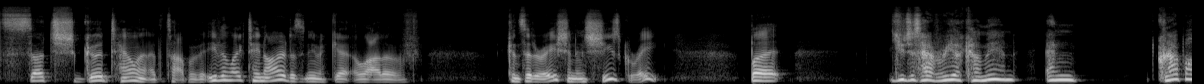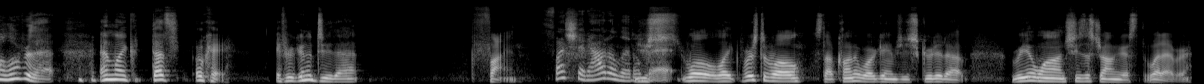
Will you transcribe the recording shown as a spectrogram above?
such good talent at the top of it. Even like Taynara doesn't even get a lot of consideration and she's great. But you just have Rhea come in and crap all over that. and like that's okay. If you're gonna do that, fine. Flush it out a little You bit. sh- well, like first of all, stop calling it war games. You screwed it up. Rhea won. She's the strongest. Whatever.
